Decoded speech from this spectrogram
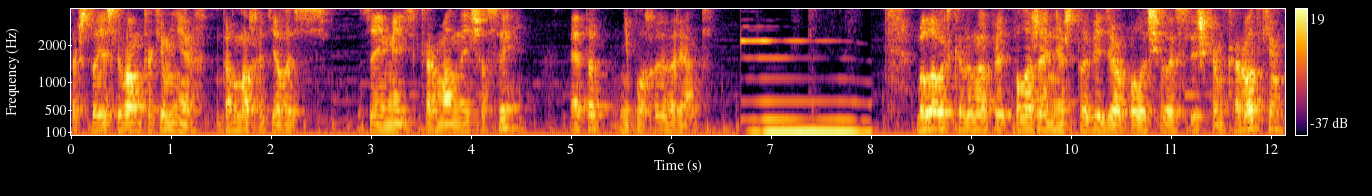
Так что, если вам, как и мне, давно хотелось заиметь карманные часы, это неплохой вариант. Было высказано предположение, что видео получилось слишком коротким,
